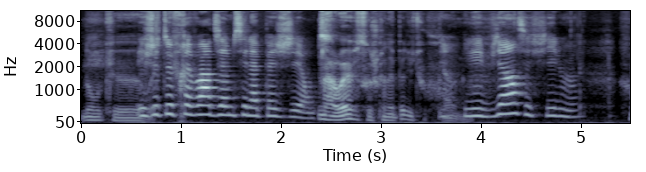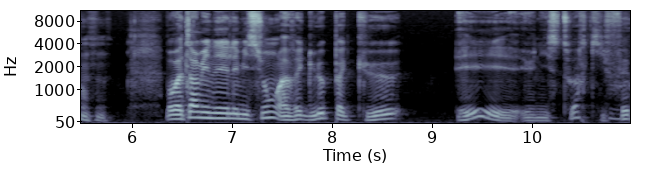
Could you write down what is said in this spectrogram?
Donc. euh, et je te ferai voir James et la pêche géante. Ah ouais, parce que je connais pas du tout. Il est bien ce film. Bon, on va terminer l'émission avec le paqueux et une histoire qui fait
